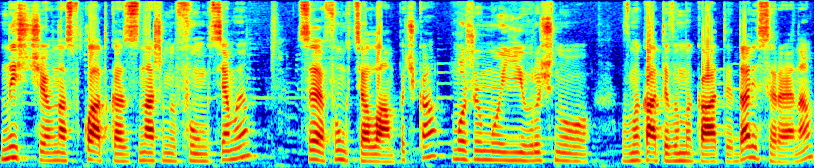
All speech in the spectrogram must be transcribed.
Нижче в нас вкладка з нашими функціями. Це функція лампочка. Можемо її вручну вмикати-вимикати. Далі сирена.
